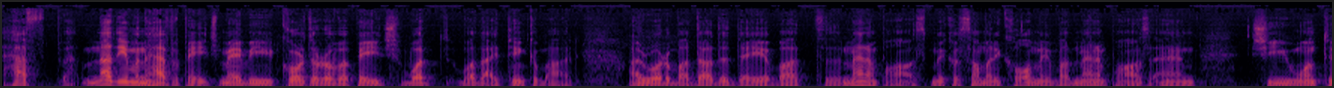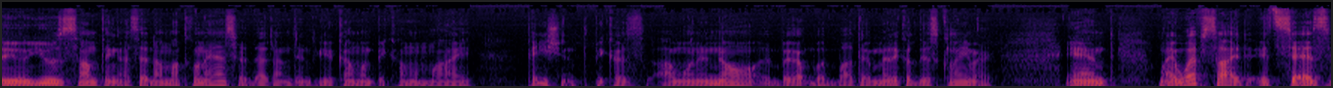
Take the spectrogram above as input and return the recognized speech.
half, not even half a page, maybe quarter of a page. What what I think about. I wrote about the other day about uh, menopause because somebody called me about menopause and she want to use something. I said I'm not going to answer that until you come and become my patient because I want to know about, the medical disclaimer. And my website it says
